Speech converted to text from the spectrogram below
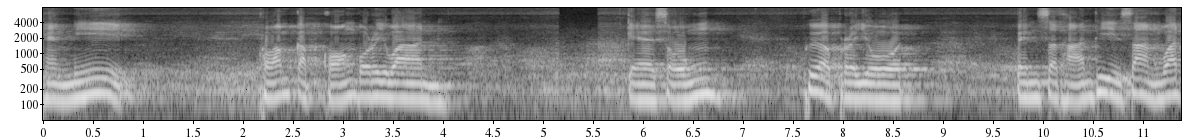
แห่งนี้ พร้อมกับของบริวาร แก่สงฆ์เพื่อประโยชน์ เป็นสถานที่สร้างวัด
